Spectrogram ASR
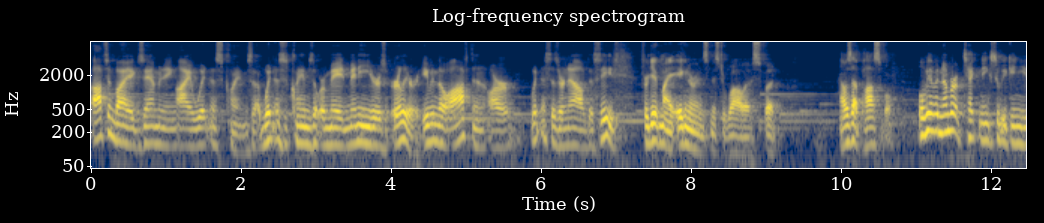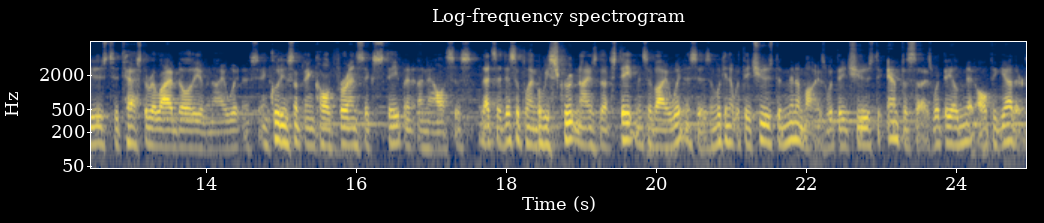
Often by examining eyewitness claims, uh, witness claims that were made many years earlier, even though often our witnesses are now deceased. Forgive my ignorance, Mr. Wallace, but how is that possible? Well, we have a number of techniques that we can use to test the reliability of an eyewitness, including something called forensic statement analysis. That's a discipline where we scrutinize the statements of eyewitnesses and looking at what they choose to minimize, what they choose to emphasize, what they omit altogether,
